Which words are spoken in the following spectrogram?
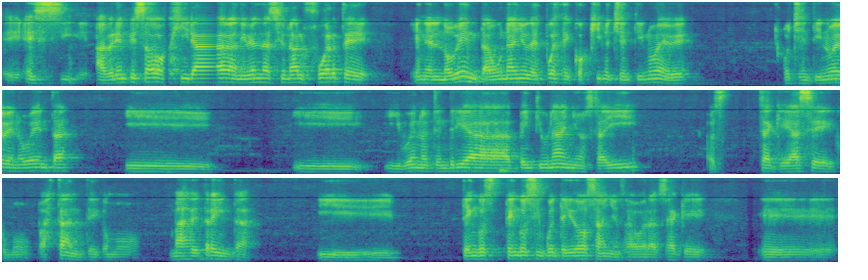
eh, haber empezado a girar a nivel nacional fuerte en el 90, un año después de Cosquín 89, 89, 90, y, y, bueno, tendría 21 años ahí, o sea que hace como bastante, como más de 30, y tengo, tengo 52 años ahora, o sea que... Eh,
